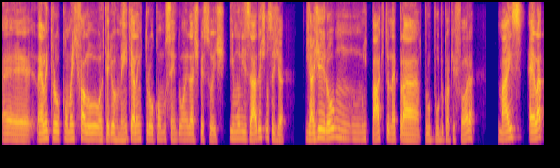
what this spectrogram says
É, ela entrou, como a gente falou anteriormente, ela entrou como sendo uma das pessoas imunizadas, ou seja, já gerou um, um impacto né, para o público aqui fora, mas ela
